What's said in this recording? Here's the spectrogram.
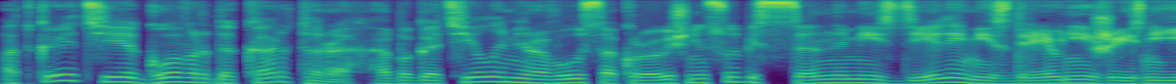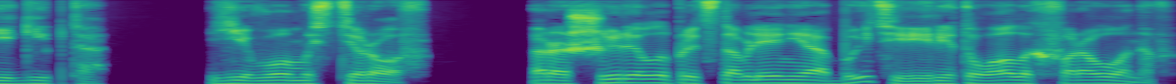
Открытие Говарда Картера обогатило мировую сокровищницу бесценными изделиями из древней жизни Египта, его мастеров, расширило представление о бытии и ритуалах фараонов,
